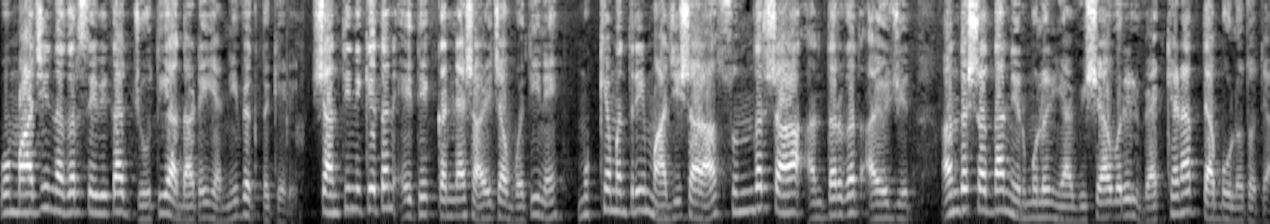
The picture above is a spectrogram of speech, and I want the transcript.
व माजी नगरसेविका ज्योती आदाटे यांनी व्यक्त केले. शांतिनिकेतन येथे कन्या शाळेच्या वतीने मुख्यमंत्री माजी शाळा सुंदर शाळा अंतर्गत आयोजित अंधश्रद्धा निर्मूलन या विषयावरील व्याख्यानात त्या बोलत होत्या.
